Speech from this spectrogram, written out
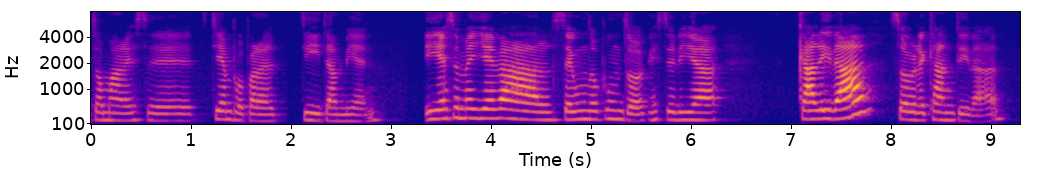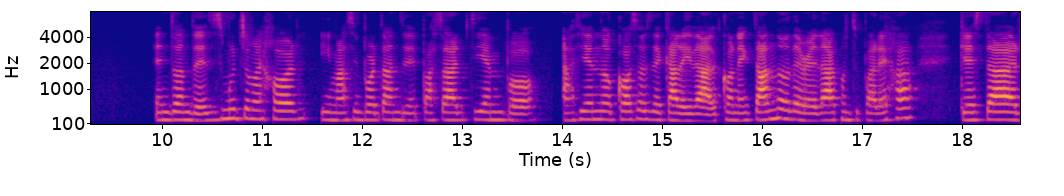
tomar ese tiempo para ti también. Y eso me lleva al segundo punto, que sería calidad sobre cantidad. Entonces es mucho mejor y más importante pasar tiempo haciendo cosas de calidad, conectando de verdad con tu pareja, que estar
